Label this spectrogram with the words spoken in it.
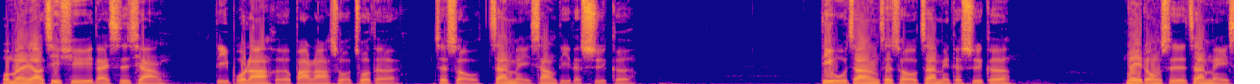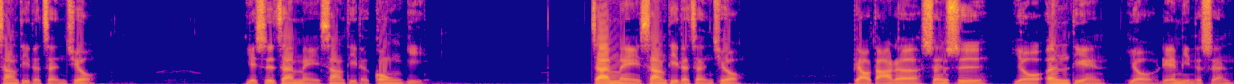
我们要继续来思想底波拉和巴拉所做的这首赞美上帝的诗歌。第五章这首赞美的诗歌，内容是赞美上帝的拯救，也是赞美上帝的公义。赞美上帝的拯救，表达了神是有恩典、有怜悯的神。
